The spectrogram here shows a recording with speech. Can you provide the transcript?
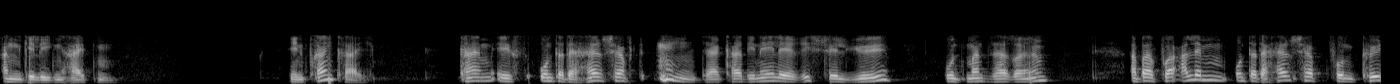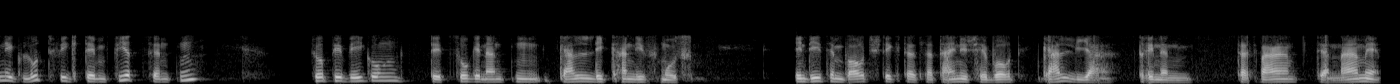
Angelegenheiten. In Frankreich kam es unter der Herrschaft der Kardinäle Richelieu und Mazarin, aber vor allem unter der Herrschaft von König Ludwig XIV. zur Bewegung des sogenannten Gallikanismus. In diesem Wort steckt das lateinische Wort Gallia drinnen. Das war der Name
